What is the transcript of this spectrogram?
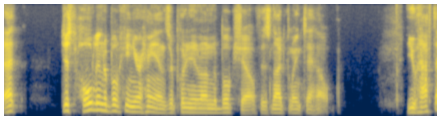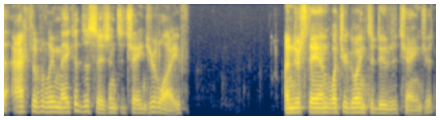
That just holding a book in your hands or putting it on the bookshelf is not going to help. You have to actively make a decision to change your life, understand what you're going to do to change it,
